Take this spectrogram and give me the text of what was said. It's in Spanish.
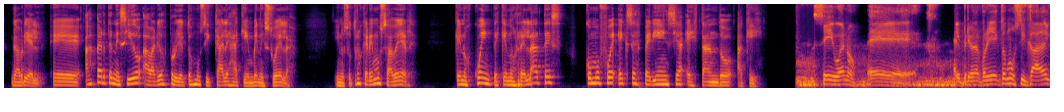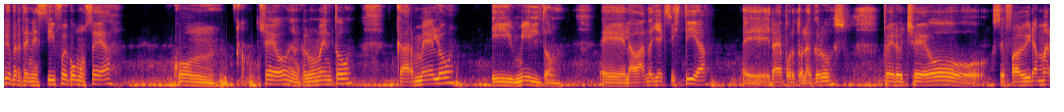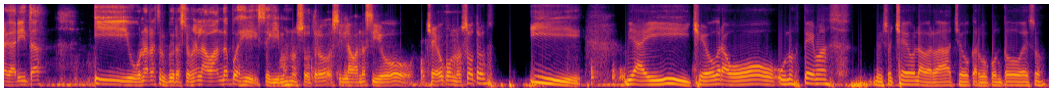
Gabriel, eh, has pertenecido a varios proyectos musicales aquí en Venezuela y nosotros queremos saber que nos cuentes, que nos relates cómo fue esa experiencia estando aquí. Sí, bueno, eh, el primer proyecto musical al que pertenecí fue Como Sea, con, Cheo en aquel momento, Carmelo y Milton. Eh, la banda ya existía, eh, era de Puerto La Cruz, pero Cheo se fue a vivir a Margarita y hubo una reestructuración en la banda, pues y seguimos nosotros, la banda siguió Cheo con nosotros. Y de ahí Cheo grabó unos temas, lo hizo Cheo, la verdad, Cheo cargó con todo eso.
